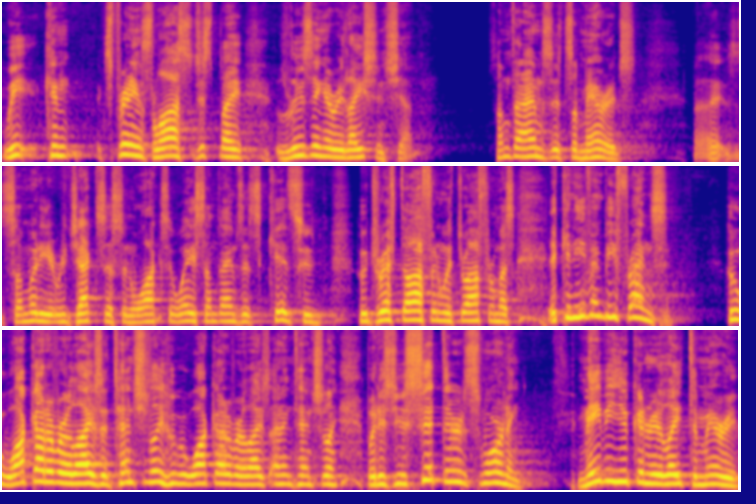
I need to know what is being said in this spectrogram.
We can experience loss just by losing a relationship. Sometimes it's a marriage. Uh, somebody rejects us and walks away. Sometimes it's kids who, who drift off and withdraw from us. It can even be friends who walk out of our lives intentionally, who walk out of our lives unintentionally. But as you sit there this morning, Maybe you can relate to Mary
